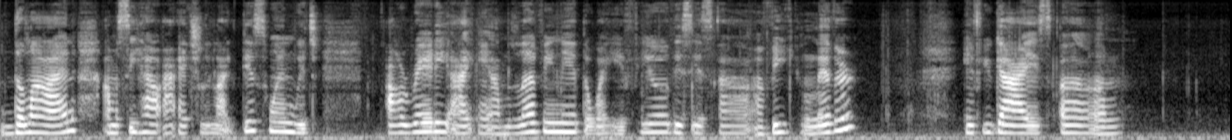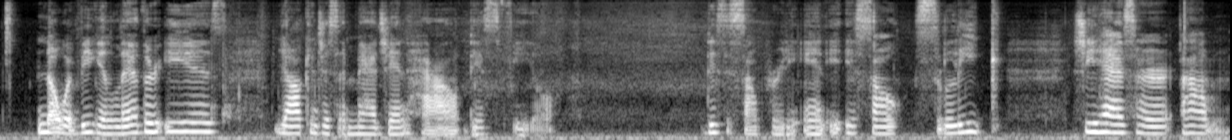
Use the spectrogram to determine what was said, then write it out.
the line. I'm gonna see how I actually like this one, which already I am loving it the way it feels. This is uh, a vegan leather if you guys um, know what vegan leather is, y'all can just imagine how this feel. This is so pretty and it is so sleek. She has her um,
